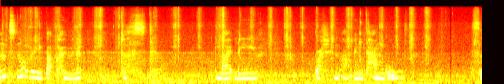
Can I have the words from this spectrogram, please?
Mm, it's not really back home in it just lightly brushing out any tangles so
